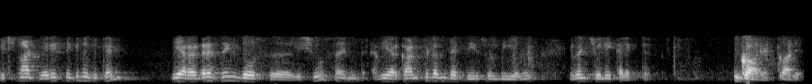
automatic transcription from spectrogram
it's not very significant. We are addressing those uh, issues and we are confident that these will be eventually collected. Got it, got it.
